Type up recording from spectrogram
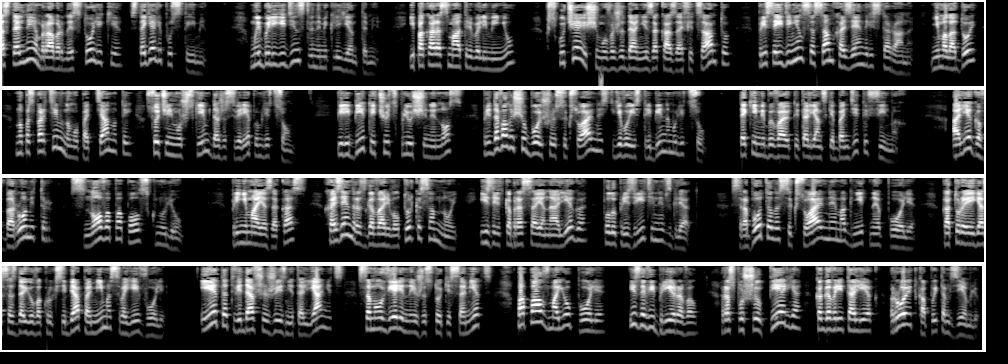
Остальные мраморные столики стояли пустыми. Мы были единственными клиентами, и пока рассматривали меню, к скучающему в ожидании заказа официанту присоединился сам хозяин ресторана, немолодой, но по-спортивному подтянутый, с очень мужским, даже свирепым лицом. Перебитый, чуть сплющенный нос придавал еще большую сексуальность его истребиному лицу. Такими бывают итальянские бандиты в фильмах. Олегов барометр снова пополз к нулю. Принимая заказ, хозяин разговаривал только со мной, изредка бросая на Олега полупрезрительный взгляд. Сработало сексуальное магнитное поле, которое я создаю вокруг себя помимо своей воли. И этот, видавший жизнь итальянец, самоуверенный и жестокий самец, попал в мое поле и завибрировал, распушил перья, как говорит Олег, роет копытом землю.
